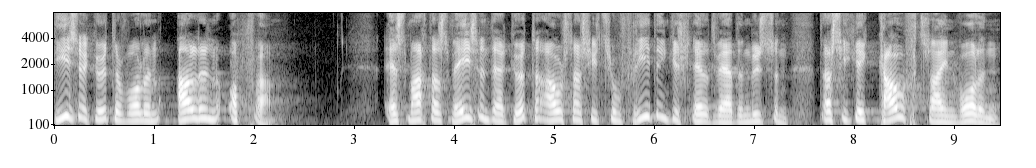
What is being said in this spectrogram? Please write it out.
Diese Götter wollen allen Opfer. Es macht das Wesen der Götter aus, dass sie zufriedengestellt werden müssen, dass sie gekauft sein wollen.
